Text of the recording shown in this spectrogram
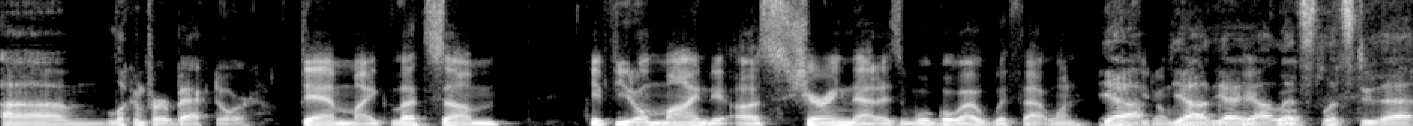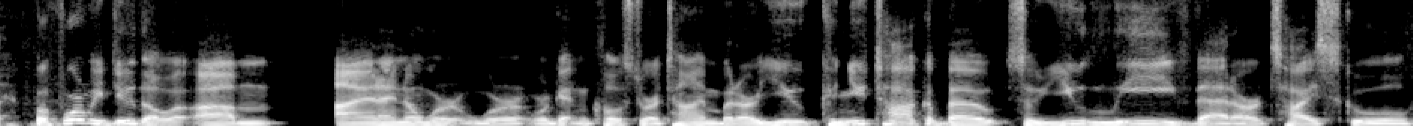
um, looking for a back door. damn mike let's um if you don't mind us sharing that as we'll go out with that one if Yeah, you don't yeah, mind. yeah, Okay, yeah. cool. Let's let's do that. Before we do though, um, I, and I know we're we're we're getting close to our time, but are you? Can you talk about? So you leave that arts high school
